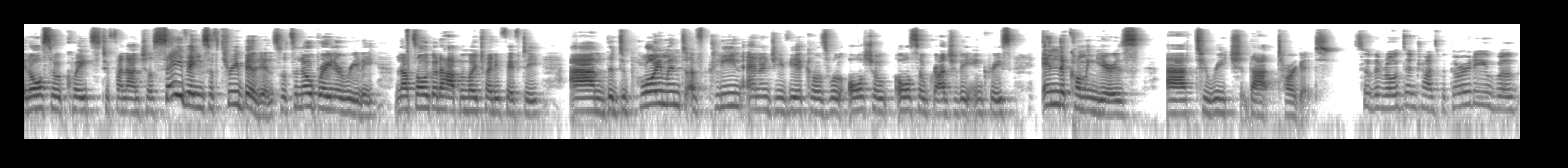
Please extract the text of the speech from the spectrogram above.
It also equates to financial savings of 3 billion. So it's a no brainer, really. And that's all going to happen by 2050. Um, the deployment of clean energy vehicles will also, also gradually increase in the coming years uh, to reach that target. So the Roads and Transport Authority will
